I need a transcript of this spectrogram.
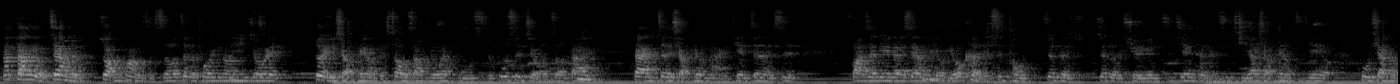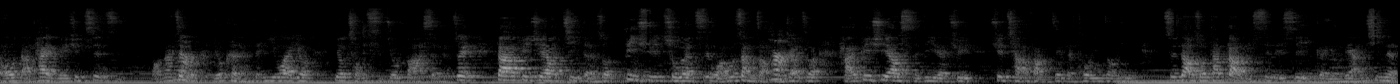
那当有这样的状况的时候，这个托婴中心就会对于小朋友的受伤就会忽视，忽视久了之后，当然，但这个小朋友哪一天真的是发生虐待，这样有有可能是同这个这个学员之间，可能是其他小朋友之间有互相的殴打，他也没去制止。哦，那这个有可能这意外又又从此就发生了，所以大家必须要记得说，必须除了是网络上找评价之外，还必须要实地的去去查访这个托婴中心，知道说他到底是不是一个有良心的这个。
